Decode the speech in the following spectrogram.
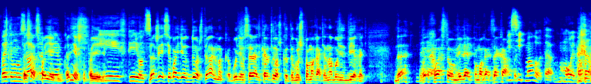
поэтому Да сейчас поедем, конечно поедем. и вперед. Даже если пойдет дождь, да, Альмака, будем сорать картошку, ты будешь помогать, она будет бегать. Да? Да. Хвостом вилять, помогать, закапывать. Висить молота. Мой молот.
